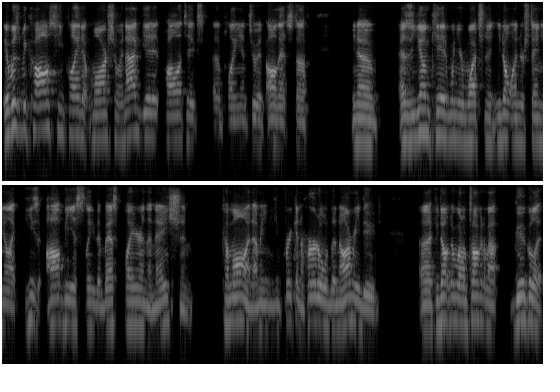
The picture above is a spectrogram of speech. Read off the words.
it was because he played at Marshall. And I get it, politics uh, play into it, all that stuff. You know, as a young kid, when you're watching it, you don't understand. You're like, he's obviously the best player in the nation. Come on. I mean, he freaking hurdled an Army dude. Uh, if you don't know what I'm talking about, Google it.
